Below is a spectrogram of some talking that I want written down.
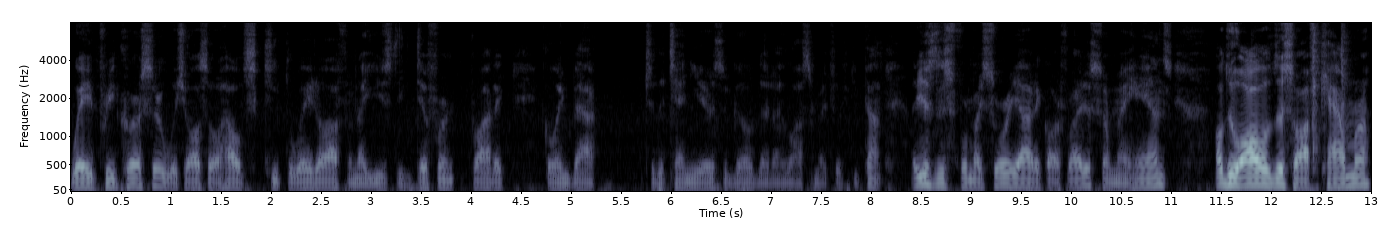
whey precursor, which also helps keep the weight off. And I used a different product going back to the 10 years ago that I lost my 50 pounds. I use this for my psoriatic arthritis on my hands. I'll do all of this off camera.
